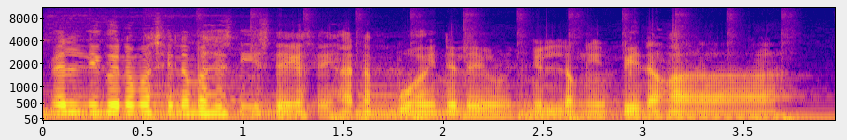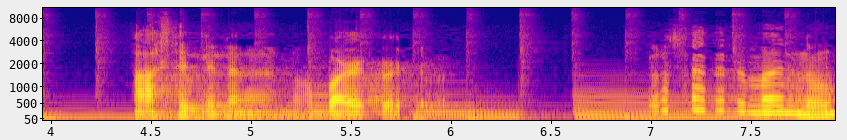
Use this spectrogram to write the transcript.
Well, hindi ko naman sila masisisi kasi hanap buhay nila yun. Yun lang yung pinaka hassle nila, mga barker, diba? Pero sa akin naman, no?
